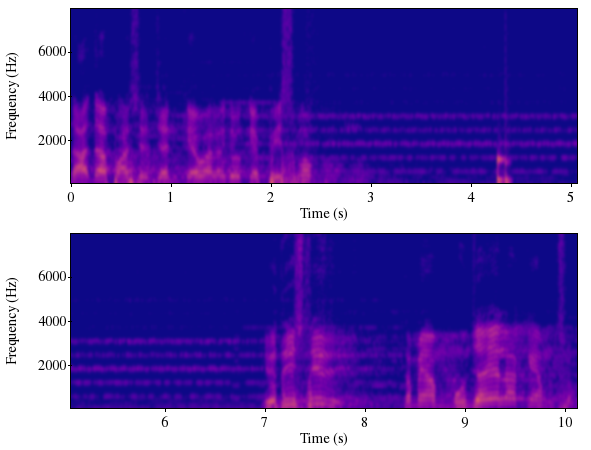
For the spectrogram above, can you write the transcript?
દાદા પાસે જઈને કહેવા લાગ્યો કે, ભીષ્મ, યુધિષ્ઠિર તમે આમ મૂંઝાયેલા કેમ છો?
